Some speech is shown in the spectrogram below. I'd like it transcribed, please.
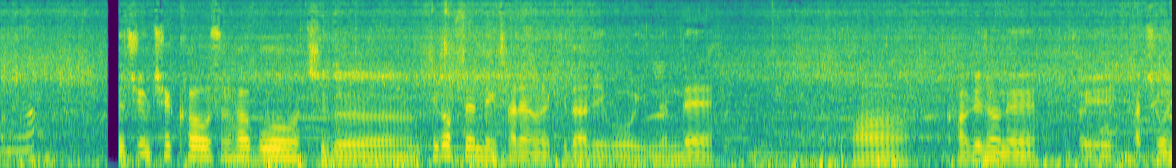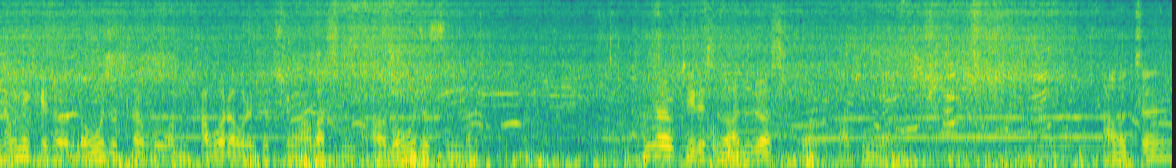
아니에요? 지금 체크아웃을 하고 지금 픽업 샌딩 차량을 기다리고 있는데 아 가기 전에 저희 같이 온 형님께서 너무 좋다고 한번 가보라고 그래서 지금 와봤습니다. 아 너무 좋습니다. 첫날부터 이랬으면 아주 좋았을 거 아쉽네요. 아무튼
